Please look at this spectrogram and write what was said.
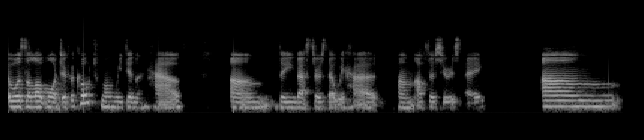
it was a lot more difficult when we didn't have um, the investors that we had um, after Series A. Um,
